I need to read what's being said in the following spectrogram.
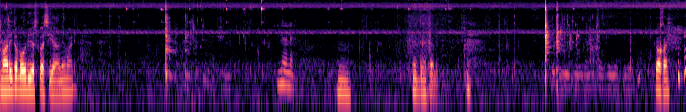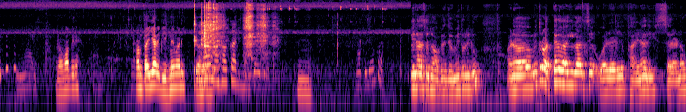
માડી તો બહુ દિવસ પછી આવે નહીં માડી લે લે. હમ. દે તારે ચોખાન રમા પીરે આમ તૈયારી બીજ નહીં માડી લે મહો કરી નાખ. પીના છો જો આપણે જમી તો લીધું. અને મિત્રો અત્યારે વાગી ગયા છે ઓલરેડી ફાઇનલી સરાણવ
